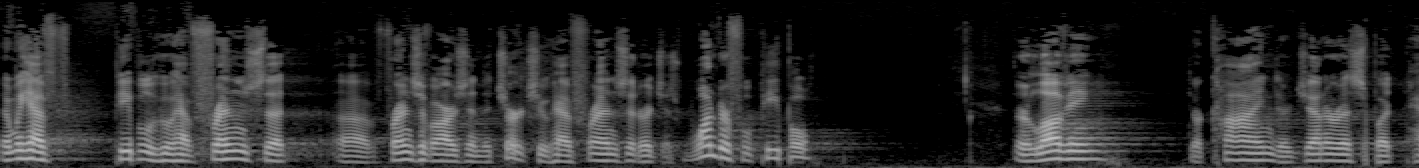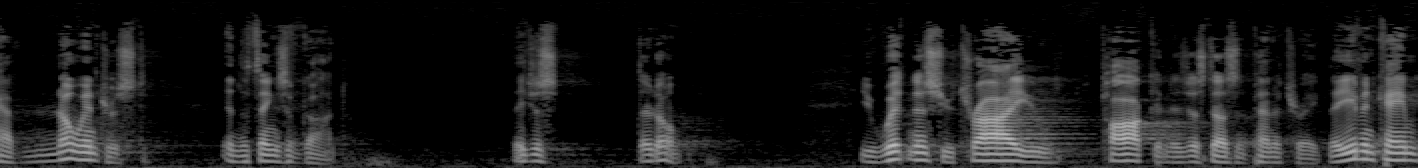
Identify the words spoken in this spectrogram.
Then we have people who have friends that, uh, friends of ours in the church who have friends that are just wonderful people. They're loving, they're kind, they're generous, but have no interest in the things of God. They just, they don't. You witness, you try, you talk, and it just doesn't penetrate. They even came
